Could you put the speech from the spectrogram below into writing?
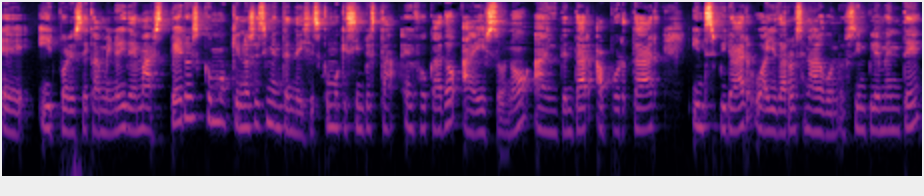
eh, ir por ese camino y demás. Pero es como que, no sé si me entendéis, es como que siempre está enfocado a eso, ¿no? A intentar aportar, inspirar o ayudaros en algo, no simplemente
